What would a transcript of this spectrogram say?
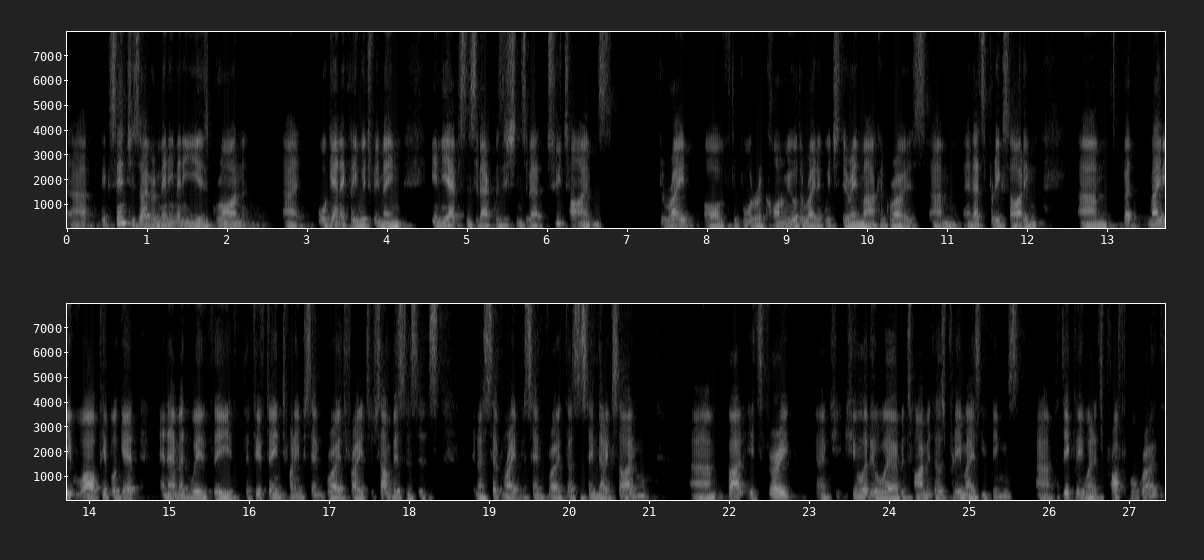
know, uh, Accenture's over many many years grown uh, organically, which we mean in the absence of acquisitions, about two times the rate of the broader economy or the rate at which their end market grows, um, and that's pretty exciting. Um, but maybe while people get enamored with the, the 15, 20% growth rates of some businesses, you know, 7 or 8% growth doesn't seem that exciting. Um, but it's very uh, cumulatively over time, it does pretty amazing things, uh, particularly when it's profitable growth.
